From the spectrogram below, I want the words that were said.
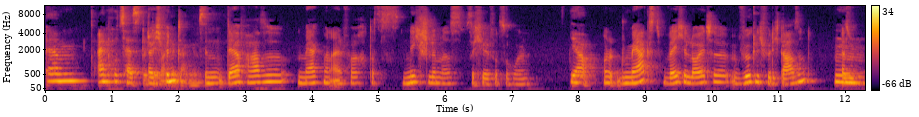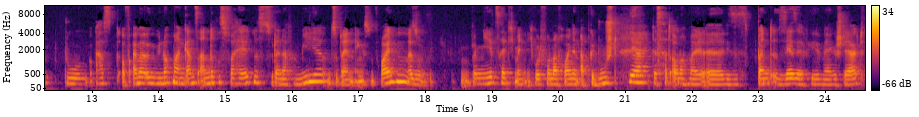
ähm, ein Prozess, durch den ich man finde, gegangen ist. in der Phase merkt man einfach, dass es nicht schlimm ist, sich Hilfe zu holen. Ja. Und du merkst, welche Leute wirklich für dich da sind. Also Mhm. du hast auf einmal irgendwie nochmal ein ganz anderes Verhältnis zu deiner Familie und zu deinen engsten Freunden. Also bei mir jetzt halt, ich meine, ich wurde von einer Freundin abgeduscht. ja, Das hat auch nochmal äh, dieses Band sehr, sehr viel mehr gestärkt.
